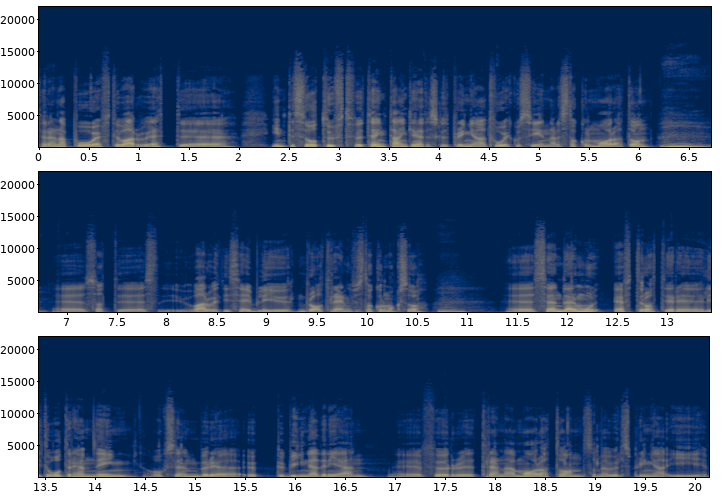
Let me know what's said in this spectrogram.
träna på efter varvet. Eh, inte så tufft för tänk, tanken är att jag ska springa två veckor senare Stockholm Marathon. Mm. Eh, så att eh, varvet i sig blir ju bra träning för Stockholm också. Mm. Eh, sen däremot efteråt är det lite återhämtning och sen börjar uppbyggnaden igen eh, för att träna maraton som jag vill springa i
